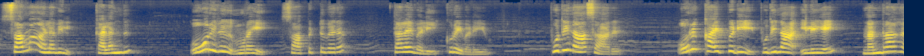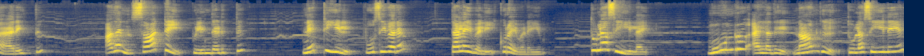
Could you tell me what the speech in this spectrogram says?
சம அளவில் கலந்து ஓரிரு முறை சாப்பிட்டு வர தலைவலி குறைவடையும். புதினா சாறு. ஒரு கைப்பிடி புதினா இலையை நன்றாக அரைத்து அதன் சாட்டை பிழிந்தெடுத்து நெற்றியில் பூசி வர தலைவலி குறைவடையும். துளசி இலை. மூன்று அல்லது நான்கு துளசி இலையை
